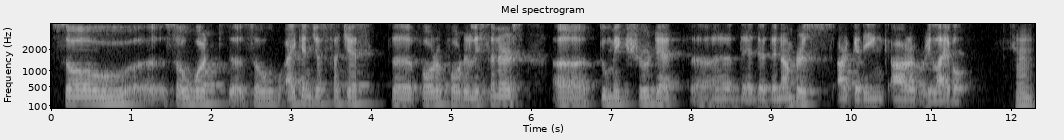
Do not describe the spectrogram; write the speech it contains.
So uh, so what uh, so i can just suggest uh, for for the listeners uh, to make sure that uh, the, the, the numbers are getting are reliable. Mm.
